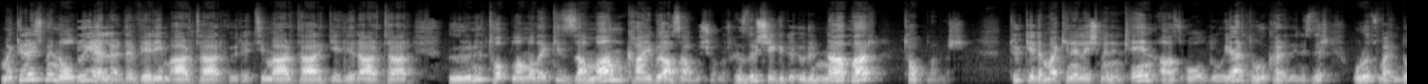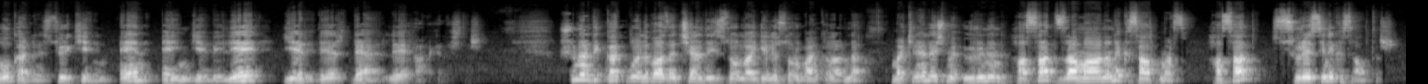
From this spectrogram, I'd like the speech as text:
Makineleşmenin olduğu yerlerde verim artar, üretim artar, gelir artar. Ürünü toplamadaki zaman kaybı azalmış olur. Hızlı bir şekilde ürün ne yapar? Toplanır. Türkiye'de makineleşmenin en az olduğu yer Doğu Karadeniz'dir. Unutmayın Doğu Karadeniz Türkiye'nin en engebeli yeridir değerli arkadaşlar. Şuna dikkat böyle bazen çeldirici sorular geliyor soru bankalarına. Makineleşme ürünün hasat zamanını kısaltmaz. Hasat süresini kısaltır.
